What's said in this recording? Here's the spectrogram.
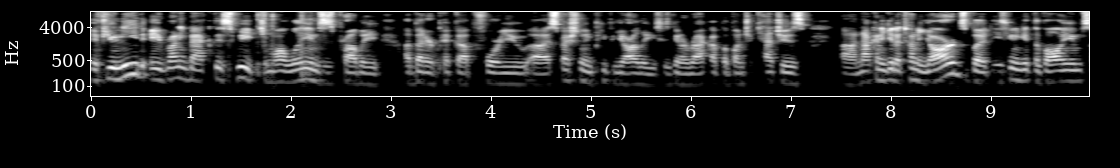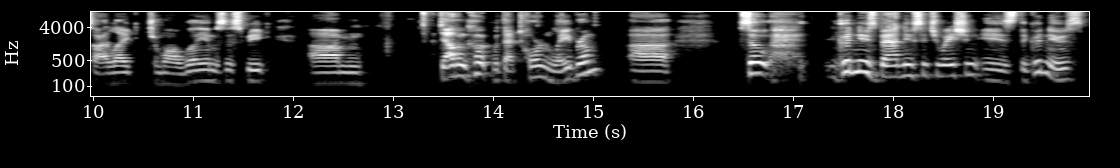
if you need a running back this week, Jamaal Williams is probably a better pickup for you, uh, especially in PPR leagues. He's going to rack up a bunch of catches. Uh, not going to get a ton of yards, but he's going to get the volume. So I like Jamaal Williams this week. Um, Dalvin Cook with that torn labrum. Uh, so, good news, bad news situation is the good news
